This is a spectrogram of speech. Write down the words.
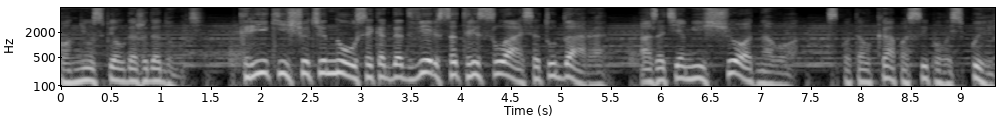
Он не успел даже додумать. Крик еще тянулся, когда дверь сотряслась от удара, а затем еще одного. С потолка посыпалась пыль.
